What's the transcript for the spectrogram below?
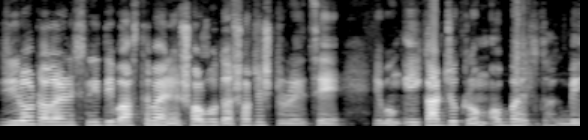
জিরো টলারেন্স নীতি বাস্তবায়নে সর্বদা সচেষ্ট রয়েছে এবং এই কার্যক্রম অব্যাহত থাকবে।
